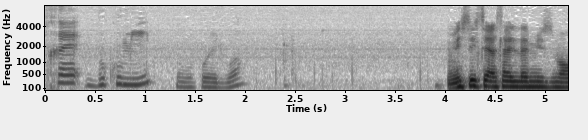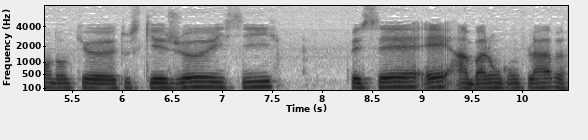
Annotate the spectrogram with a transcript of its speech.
très beaucoup mis, comme vous pouvez le voir. Ici, c'est la salle d'amusement, donc euh, tout ce qui est jeu ici, PC et un ballon gonflable.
